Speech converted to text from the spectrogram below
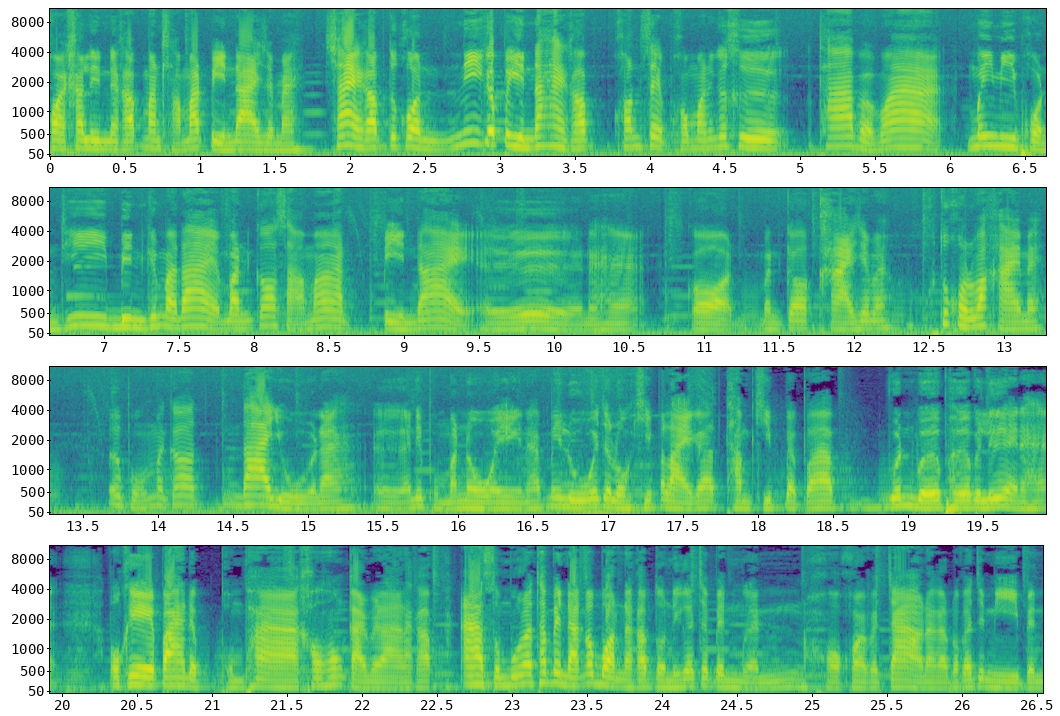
คอยคารินนะครับมันสามารถปีนได้ใช่ไหมใช่ครับทุกคนนี่ก็ปีนได้ครับคอนเซปต์ของมันก็คือ ถ้าแบบว่าไม่มีผลที่บินขึ้นมาได้ มันก็สามารถปีนได้ เออนะฮะก็มันก็คล้ายใช่ไหมทุกคนว่าคล้ายไหมเออผมว่ามันก็ได้อยู่นะเอออันนี้ผมมโนเองนะไม่รู้ว่าจะลงคลิปอะไรก็ทำคลิปแบบว่าเว้นเวอร์เพอไปเรื่อยนะฮะโอเคไปเดี๋ยวผมพาเข้าห้องการเวลานะครับอ่าสมมุติว่าถ้าเป็นดักบอลนะครับตรงนี้ก็จะเป็นเหมือนหอคอยพระเจ้านะครับแล้วก็จะมีเป็น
